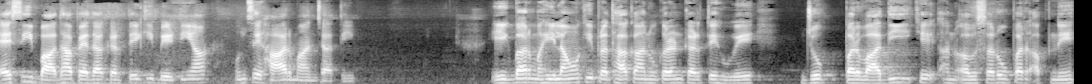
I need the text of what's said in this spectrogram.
ऐसी बाधा पैदा करते कि बेटियाँ उनसे हार मान जाती। एक बार महिलाओं की प्रथा का अनुकरण करते हुए जो परवादी के अवसरों पर अपने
